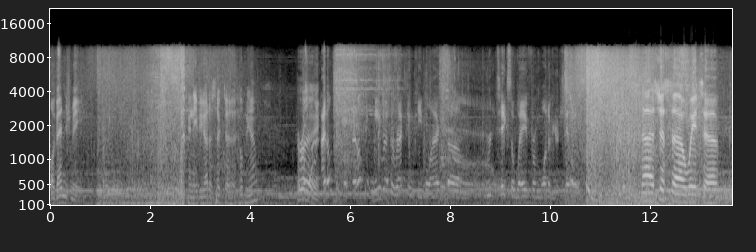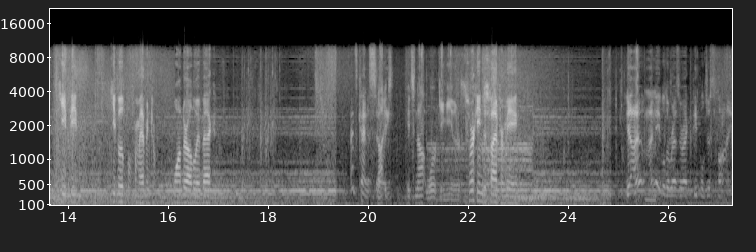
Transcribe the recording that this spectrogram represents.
Avenge me. Any of you got a sec to help me out? Hooray! I don't think I don't think me resurrecting people act, um, re- takes away from one of your kills. Nah, it's just a way to keep peop keep people from having to wander all the way back. That's kind of silly. it's, it's not working either. It's working just fine for me. Yeah, I, I'm able to resurrect people just fine.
